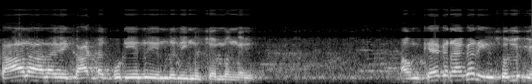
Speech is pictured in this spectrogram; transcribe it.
கால அளவை காட்டக்கூடியது என்று நீங்கள் சொல்லுங்கள். அவங்க கேட்கிறாங்க நீங்க சொல்லுங்க.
